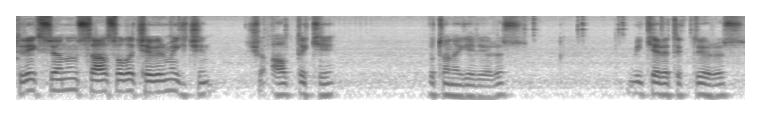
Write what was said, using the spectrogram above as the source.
Direksiyonun sağa sola çevirmek için şu alttaki butona geliyoruz. Bir kere tıklıyoruz.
